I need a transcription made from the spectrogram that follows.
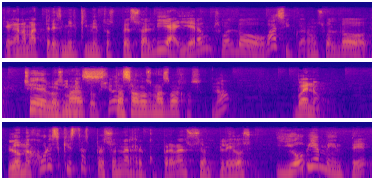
que ganaba 3.500 pesos al día y era un sueldo básico, era un sueldo... Sí, de los más tasados más bajos. ¿No? Bueno, lo mejor es que estas personas recuperaran sus empleos y obviamente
